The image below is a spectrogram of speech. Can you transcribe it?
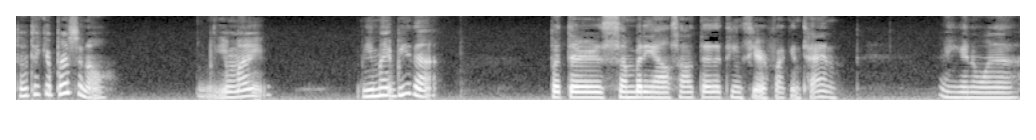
don't take it personal you might you might be that. But there's somebody else out there that thinks you're fucking 10. And you're gonna wanna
